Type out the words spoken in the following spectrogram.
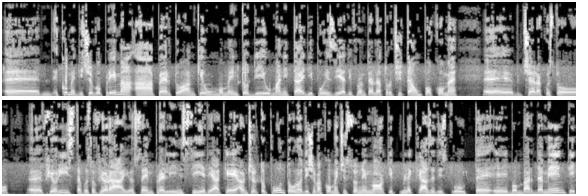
eh, come dicevo prima ha aperto anche un momento di umanità e di poesia di fronte alle atrocità, un po' come eh, c'era questo eh, fiorista, questo fioraio sempre lì in Siria, che a un certo punto uno dice ma come ci sono i morti, le case distrutte e i bombardamenti,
